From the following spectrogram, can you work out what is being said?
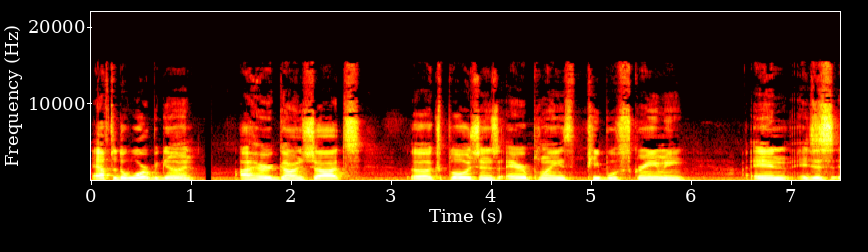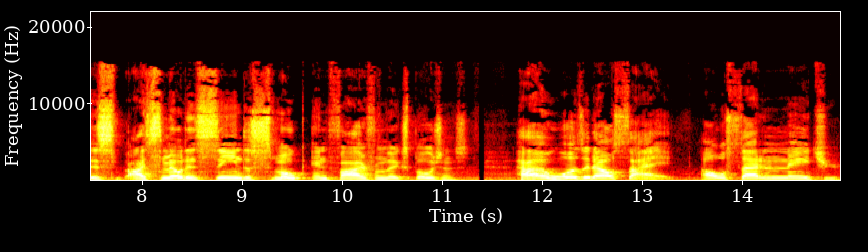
after the war begun. I heard gunshots, uh, explosions, airplanes, people screaming, and it just it's. I smelled and seen the smoke and fire from the explosions. How was it outside? Outside in nature.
